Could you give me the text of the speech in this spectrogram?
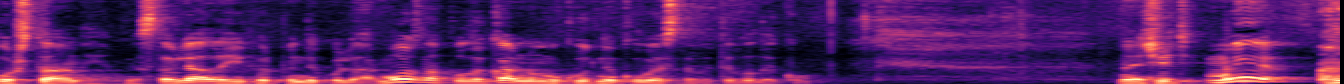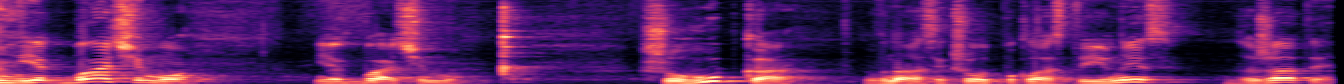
по штангі, виставляли її перпендикуляр. Можна по лекальному кутнику виставити великому. Значить, ми, як бачимо, як бачимо, що губка в нас, якщо от покласти її вниз, зажати,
